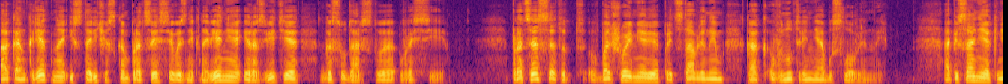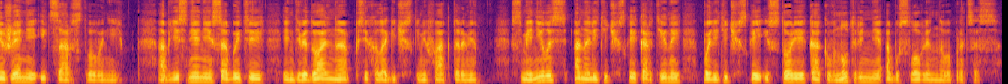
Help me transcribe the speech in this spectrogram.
о конкретно историческом процессе возникновения и развития государства в России. Процесс этот в большой мере представлен им как внутренне обусловленный описание княжений и царствований, объяснение событий индивидуально-психологическими факторами, сменилось аналитической картиной политической истории как внутренне обусловленного процесса.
